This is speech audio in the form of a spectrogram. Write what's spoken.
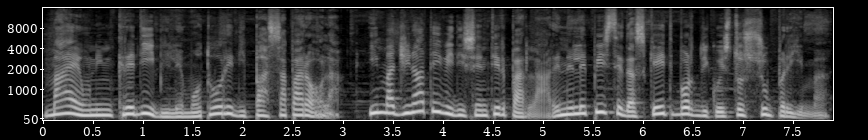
ma è un incredibile motore di passaparola. Immaginatevi di sentir parlare nelle piste da skateboard di questo Supreme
